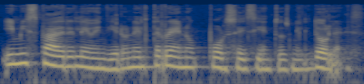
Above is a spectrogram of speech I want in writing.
y mis padres le vendieron el terreno por 600 mil dólares.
